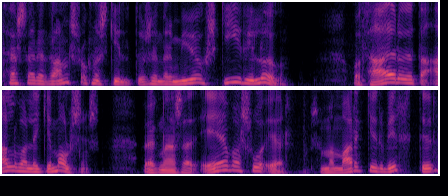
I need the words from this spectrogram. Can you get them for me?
þessari rannsóknarskildu sem er mjög skýr í lögum og það eru þetta alvarleiki málsins vegna þess að ef að svo er sem að margir virtir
